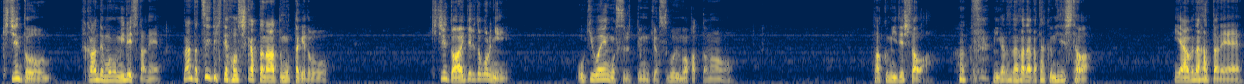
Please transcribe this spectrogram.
きちんと俯瞰で物見れてたね。なんだついてきて欲しかったなと思ったけど、きちんと空いてるところに、置き場援護するって動きはすごい上手かったな巧みでしたわ。味方なかなか巧みでしたわ。いや、危なかったね。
